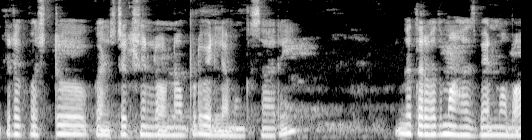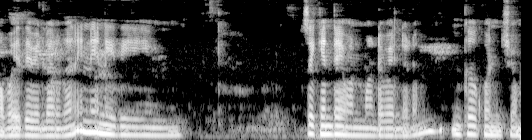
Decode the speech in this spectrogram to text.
ఇక్కడ ఫస్ట్ కన్స్ట్రక్షన్లో ఉన్నప్పుడు వెళ్ళాము ఒకసారి. ఇంకా తర్వాత మా హస్బెండ్ మా బాబు అయితే వెళ్ళారు కానీ నేను ఇది సెకండ్ టైం అనమాట వెళ్ళడం. ఇంకా కొంచెం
